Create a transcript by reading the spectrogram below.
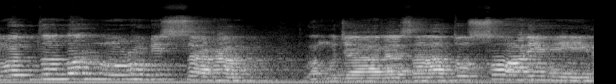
والتضرع بالسحر ومجالسات الصالحين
